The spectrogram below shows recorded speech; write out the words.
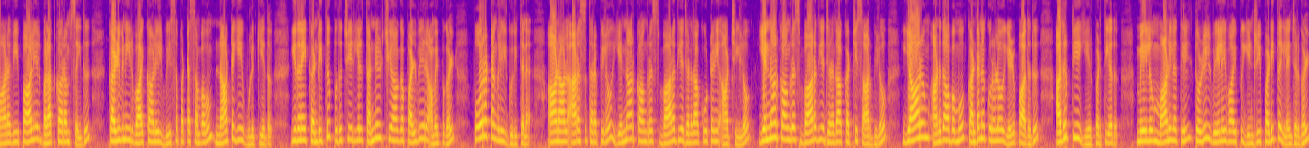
மாணவி பாலியல் பலாத்காரம் செய்து கழிவுநீர் வாய்க்காலில் வீசப்பட்ட சம்பவம் நாட்டையே உலுக்கியது. இதனை கண்டித்து புதுச்சேரியில் தன்னெழுச்சியாக பல்வேறு அமைப்புகள் போராட்டங்களில் குதித்தன. ஆனால் அரசு தரப்பிலோ என்ஆர் காங்கிரஸ் பாரதிய ஜனதா கூட்டணி ஆட்சியிலோ என்ஆர் காங்கிரஸ் பாரதிய ஜனதா கட்சி சார்பிலோ யாரும் அனுதாபமோ கண்டன குரலோ எழுப்பாதது அதிருப்தியை ஏற்படுத்தியது. மேலும் மாநிலத்தில் தொழில் வேலைவாய்ப்பு இன்றி படித்த இளைஞர்கள்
